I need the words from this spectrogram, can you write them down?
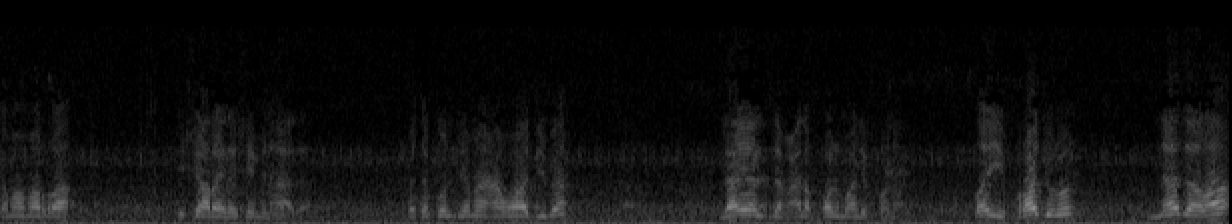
كما مر إشارة إلى شيء من هذا. فتكون الجماعة واجبة لا يلزم على قول المؤلف هنا. طيب رجل نذر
